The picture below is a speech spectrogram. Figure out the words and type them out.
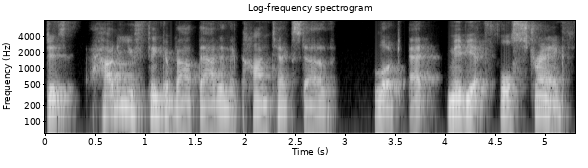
Does how do you think about that in the context of look at maybe at full strength,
